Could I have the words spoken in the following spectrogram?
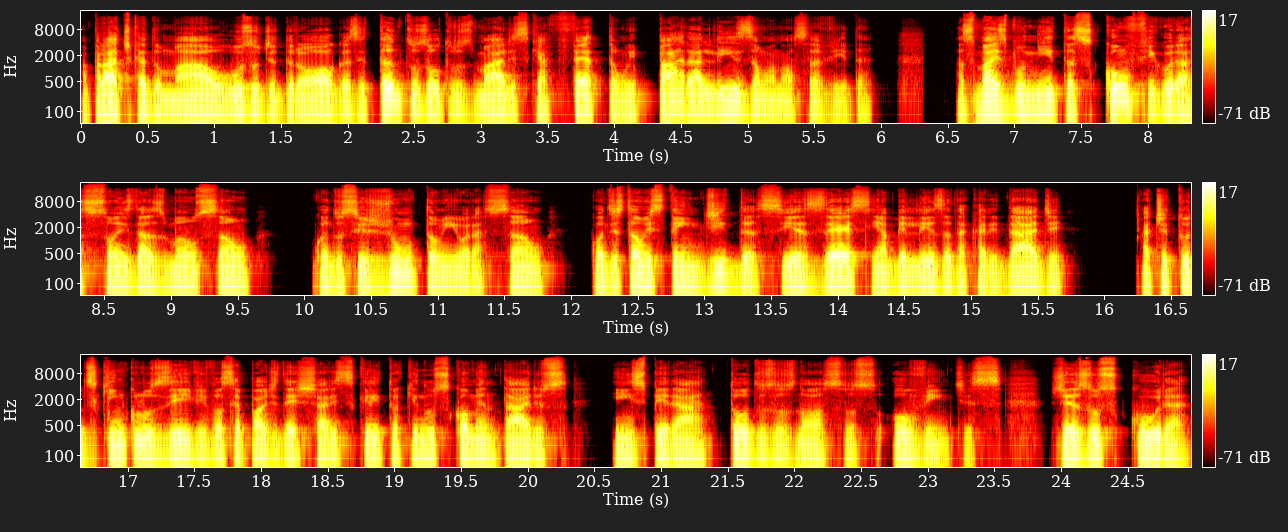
a prática do mal, o uso de drogas e tantos outros males que afetam e paralisam a nossa vida. As mais bonitas configurações das mãos são quando se juntam em oração, quando estão estendidas e exercem a beleza da caridade, atitudes que inclusive você pode deixar escrito aqui nos comentários e inspirar todos os nossos ouvintes. Jesus cura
